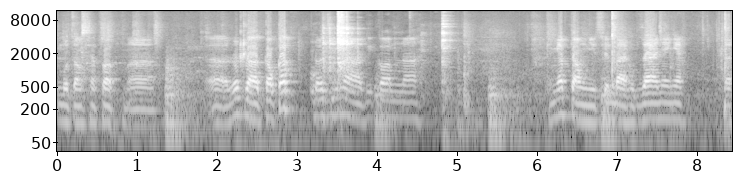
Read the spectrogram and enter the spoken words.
một dòng sản phẩm mà à, rất là cao cấp. Đó chính là cái con à, kính áp tròng nhìn xuyên bài hộp da nha anh em. Đây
